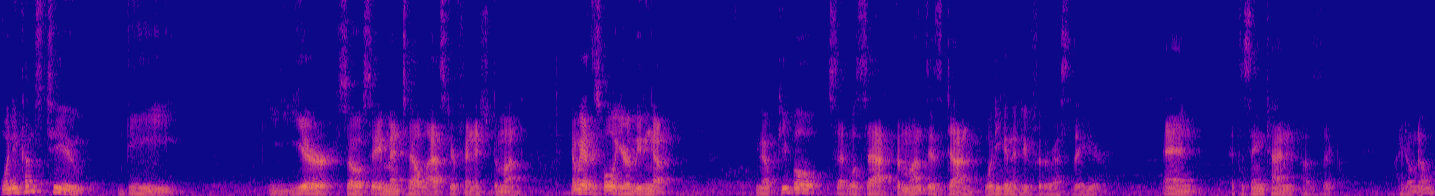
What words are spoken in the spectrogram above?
When it comes to the year, so say MenTELL last year finished the month, and we had this whole year leading up. You know, people said, well, Zak, the month is done. What are you going to do for the rest of the year? And at the same time, I was like, I don't know.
